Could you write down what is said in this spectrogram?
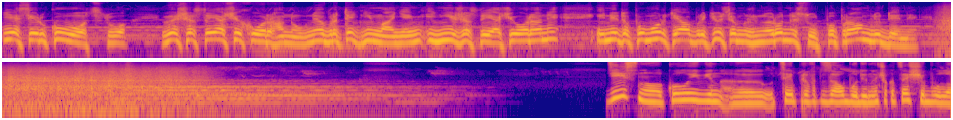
Якщо руководство вищестоящих органів не обратить внимання і нижестоящі органи і не допоможуть, я обратюся в Міжнародний суд по правам людини. Дійсно, коли він е, цей приватизував будиночок, це ще було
